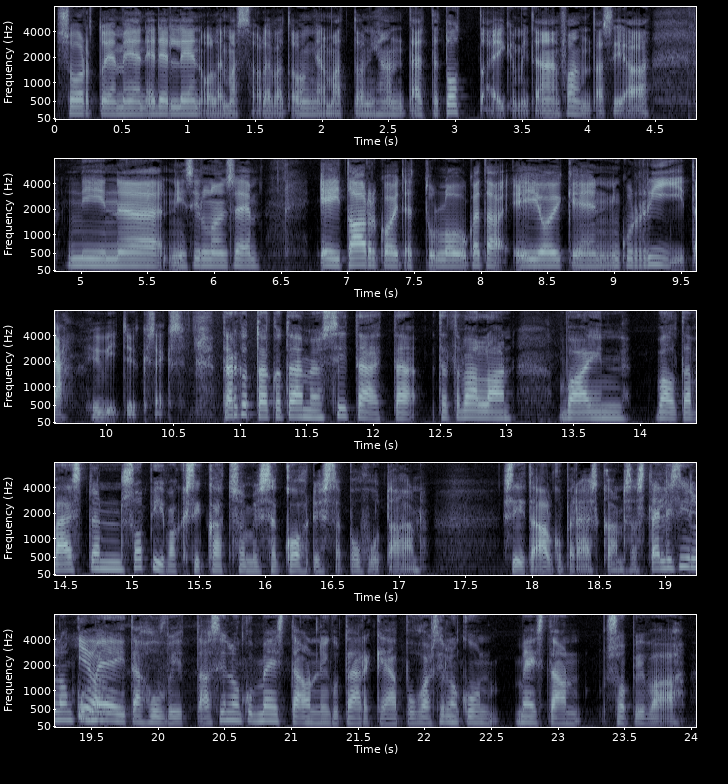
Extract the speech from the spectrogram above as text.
sorto ja meidän edelleen olemassa olevat ongelmat on ihan täyttä totta eikä mitään fantasiaa, niin, niin silloin se ei tarkoitettu loukata ei oikein niin kuin riitä hyvitykseksi. Tarkoittaako tämä myös sitä, että, että tavallaan vain valtaväestön sopivaksi katsomissa kohdissa puhutaan siitä alkuperäiskansasta? Eli silloin kun Joo. meitä huvittaa, silloin kun meistä on niin kuin tärkeää puhua, silloin kun meistä on sopivaa –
